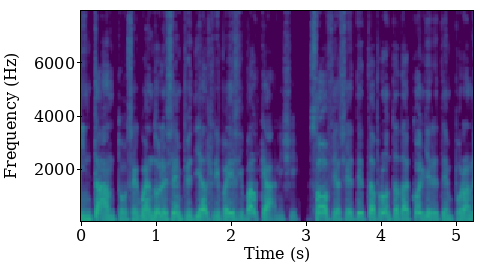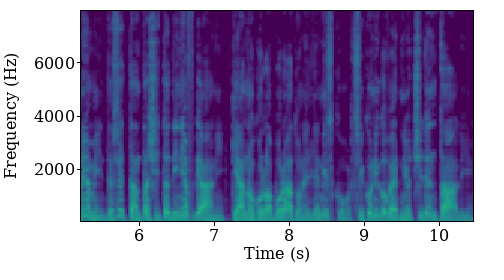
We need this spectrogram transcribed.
Intanto, seguendo l'esempio di altri paesi balcanici, Sofia si è detta pronta ad accogliere temporaneamente 70 cittadini afghani che hanno collaborato negli anni scorsi con i governi occidentali.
